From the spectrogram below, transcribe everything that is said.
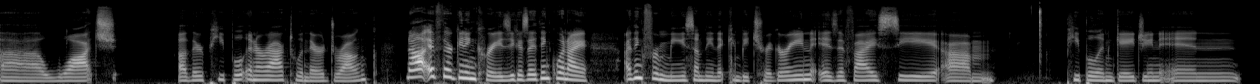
uh, watch other people interact when they're drunk. Not if they're getting crazy, because I think when I, I think for me, something that can be triggering is if I see um, people engaging in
